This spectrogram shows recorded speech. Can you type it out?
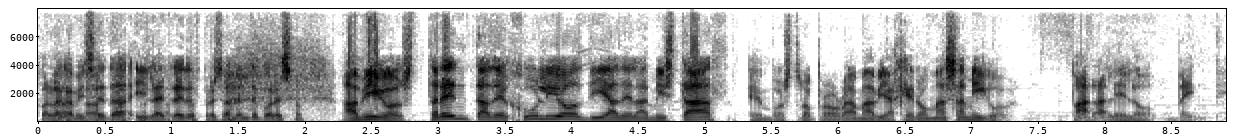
con la camiseta y la he traído expresamente por eso. Amigos, 30 de julio, Día de la Amistad, en vuestro programa viajero más amigo, Paralelo 20.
